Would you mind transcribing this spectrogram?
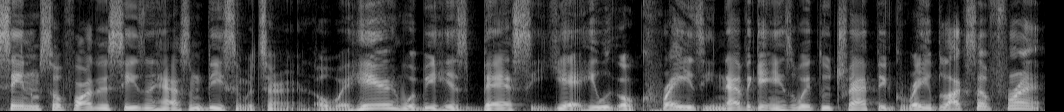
seen him so far this season have some decent returns. Over here would be his best yet. He would go crazy, navigating his way through traffic, great blocks up front.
